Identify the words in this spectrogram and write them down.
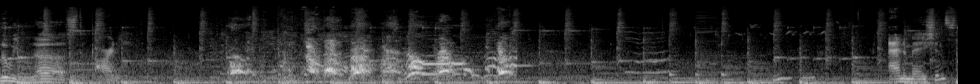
Louie loves to party. Animations.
